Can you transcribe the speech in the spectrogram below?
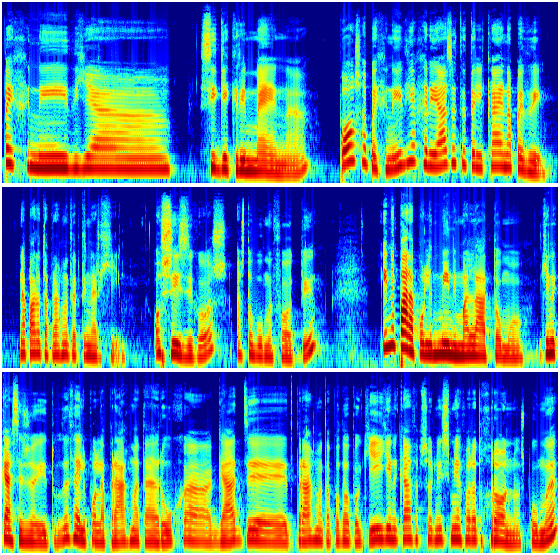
παιχνίδια. Συγκεκριμένα, πόσα παιχνίδια χρειάζεται τελικά ένα παιδί; Να πάρω τα πράγματα από την αρχή. Ο σύζυγος, ας το πούμε φώτη, είναι πάρα πολύ μήνυμα άτομο γενικά στη ζωή του. Δεν θέλει πολλά πράγματα, ρούχα, γκάτζετ, πράγματα από εδώ από εκεί. Γενικά θα ψωνίσει μια φορά το χρόνο, ας πούμε.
